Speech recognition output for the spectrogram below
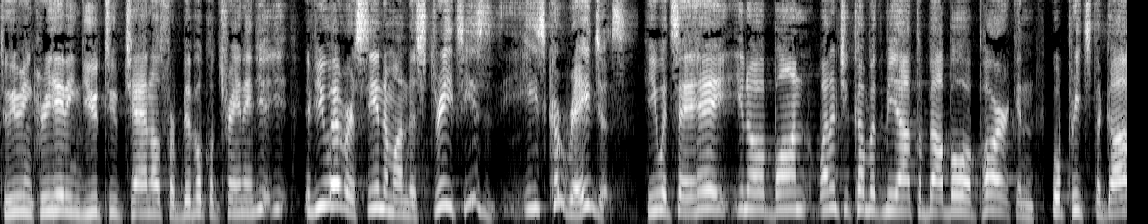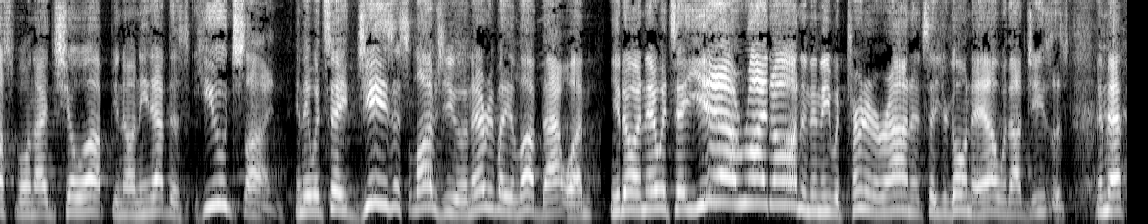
to even creating YouTube channels for biblical training. If you ever seen him on the streets, he's, he's courageous. He would say, Hey, you know, Bon, why don't you come with me out to Balboa Park and we'll preach the gospel? And I'd show up, you know, and he'd have this huge sign. And they would say, Jesus loves you. And everybody loved that one, you know, and they would say, Yeah, right on. And then he would turn it around and say, You're going to hell without Jesus. And that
